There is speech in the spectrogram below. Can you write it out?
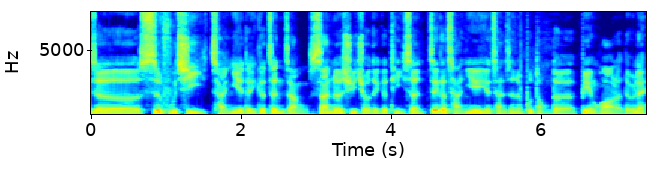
着伺服器产业的一个增长，散热需求的一个提升，这个产业也产生了不同的变化了，对不对？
